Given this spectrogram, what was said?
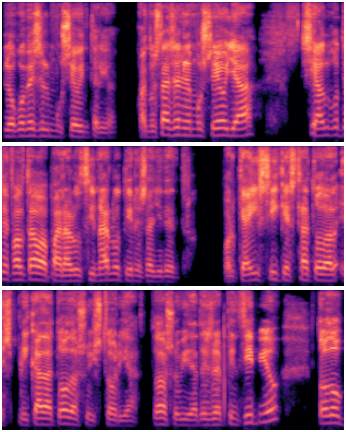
luego ves el museo interior. Cuando estás en el museo ya, si algo te faltaba para alucinar, lo tienes allí dentro. Porque ahí sí que está toda, explicada toda su historia, toda su vida. Desde el principio, todo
